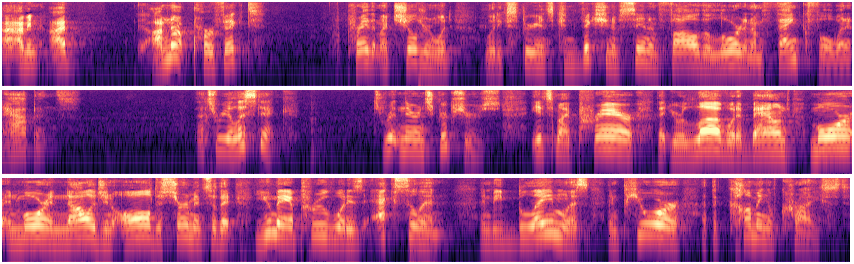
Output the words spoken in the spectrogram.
I, I mean, I, I'm not perfect. Pray that my children would, would experience conviction of sin and follow the Lord, and I'm thankful when it happens. That's realistic. It's written there in scriptures. It's my prayer that your love would abound more and more in knowledge and all discernment, so that you may approve what is excellent and be blameless and pure at the coming of Christ.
